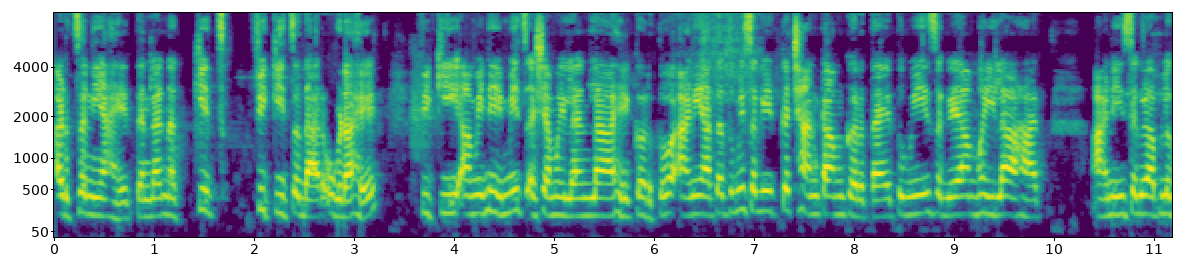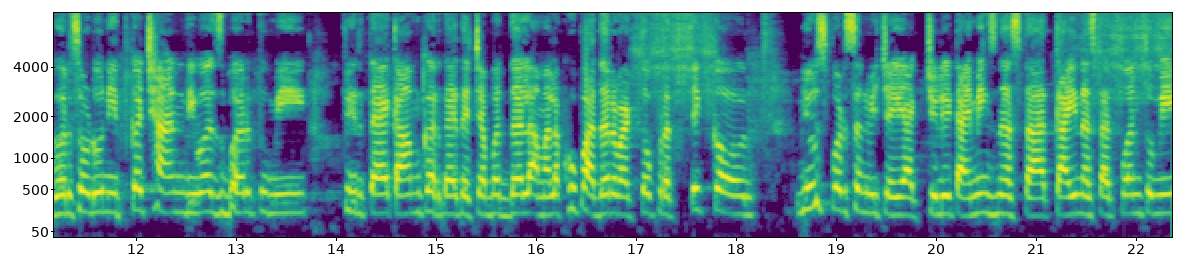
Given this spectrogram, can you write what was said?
अडचणी आहेत त्यांना नक्कीच फिकीचं दार उघड आहे. फिकी आम्ही नेहमीच अशा महिलांना हे करतो आणि आता तुम्ही सगळे इतकं छान काम करताय तुम्ही सगळ्या महिला आहात आणि सगळं आपलं घर सोडून इतकं छान दिवसभर तुम्ही फिरताय काम करताय त्याच्याबद्दल आम्हाला खूप आदर वाटतो. प्रत्येक न्यूज पर्सन विषयी ऍक्च्युली टायमिंग नसतात काही नसतात पण तुम्ही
